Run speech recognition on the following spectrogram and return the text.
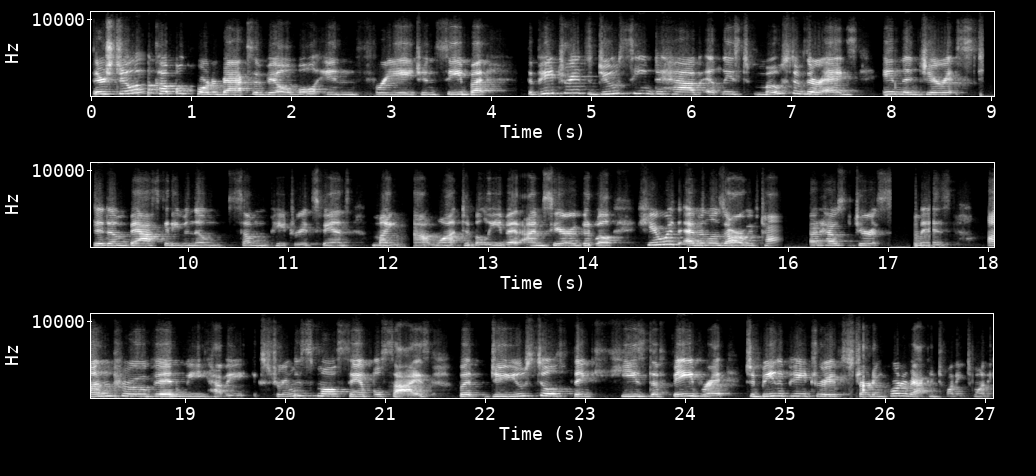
There's still a couple quarterbacks available in free agency, but the Patriots do seem to have at least most of their eggs in the Jarrett Stidham basket, even though some Patriots fans might not want to believe it. I'm Sierra Goodwill here with Evan Lazar. We've talked about how Jarrett Stidham is unproven. We have a extremely small sample size, but do you still think he's the favorite to be the Patriots starting quarterback in 2020?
